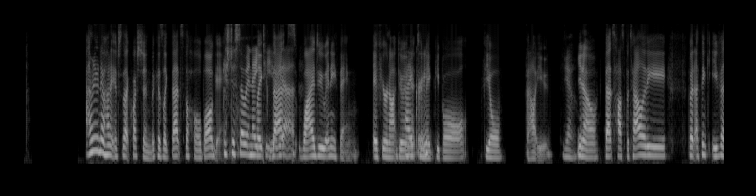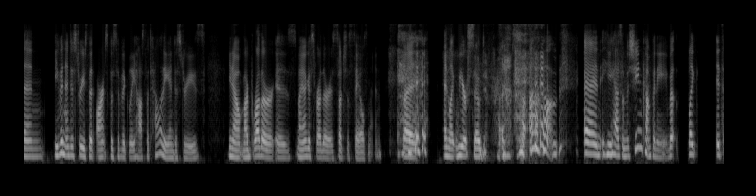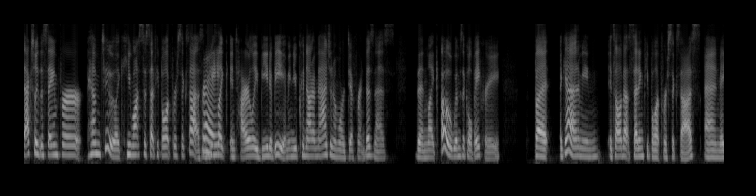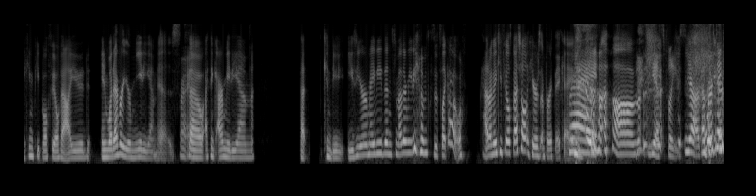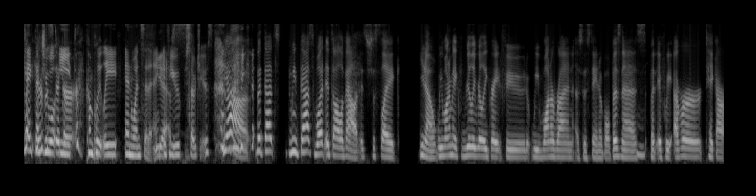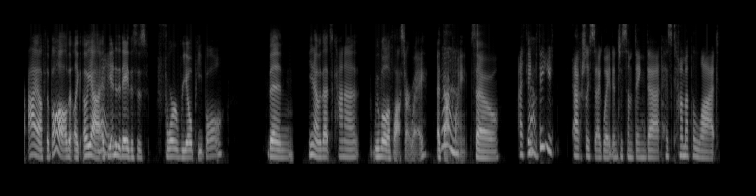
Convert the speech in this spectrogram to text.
I don't even know how to answer that question because like that's the whole ball game. It's just so innate like to you. Yeah. that's why do anything if you're not doing I it to make people feel valued. Yeah. You know, that's hospitality, but I think even even industries that aren't specifically hospitality industries, you know, my brother is my youngest brother is such a salesman. But and like we are so different. um, and he has a machine company, but like it's actually the same for him too. Like he wants to set people up for success. And he's like entirely B2B. I mean, you could not imagine a more different business than like, oh, whimsical bakery. But again, I mean, it's all about setting people up for success and making people feel valued in whatever your medium is. Right. So I think our medium that can be easier maybe than some other mediums because it's like, oh, how do I make you feel special? Here's a birthday cake. Right. um, Yes, please. yeah, a like, birthday here's- cake that you a will eat completely in one sitting if you so choose. yeah, but that's I mean that's what it's all about. It's just like you know we want to make really really great food. We want to run a sustainable business, Mm. but if we ever take our eye off the ball, that like oh yeah, at the end of the day this is for real people, then you know that's kind of we will have lost our way at that point. So I think Yeah. that you actually segued into something that has come up a lot.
